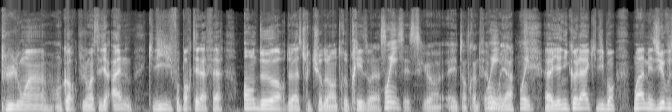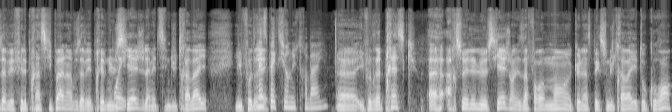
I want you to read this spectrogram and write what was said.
plus loin, encore plus loin. C'est-à-dire Anne qui dit il faut porter l'affaire en dehors de la structure de l'entreprise. Voilà, c'est Oui. c'est ce qu'est en train de faire Oui, Auria. oui. Euh, Il y a Nicolas qui dit bon, moi à mes yeux, vous avez fait le principal. Hein, vous avez prévenu le siège, la médecine du travail. Il faudrait L'inspection du travail. euh, il faudrait presque euh, harceler le siège en les informant que l'inspection du travail est au courant.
